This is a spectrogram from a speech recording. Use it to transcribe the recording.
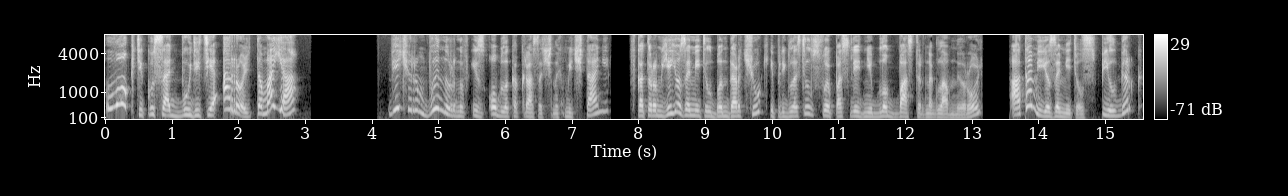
«Локти кусать будете, а роль-то моя!» Вечером, вынырнув из облака красочных мечтаний, в котором ее заметил Бондарчук и пригласил в свой последний блокбастер на главную роль, а там ее заметил Спилберг,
